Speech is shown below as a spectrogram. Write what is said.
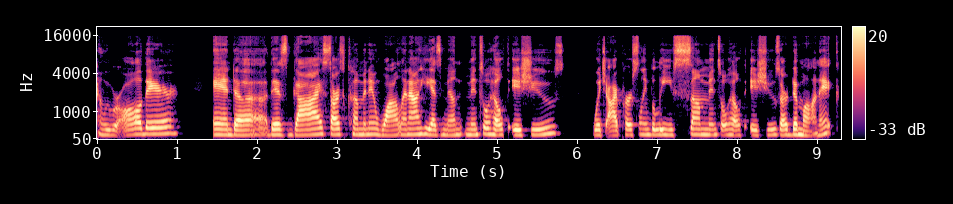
and we were all there. And uh, this guy starts coming in, wilding out. He has men- mental health issues, which I personally believe some mental health issues are demonic.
